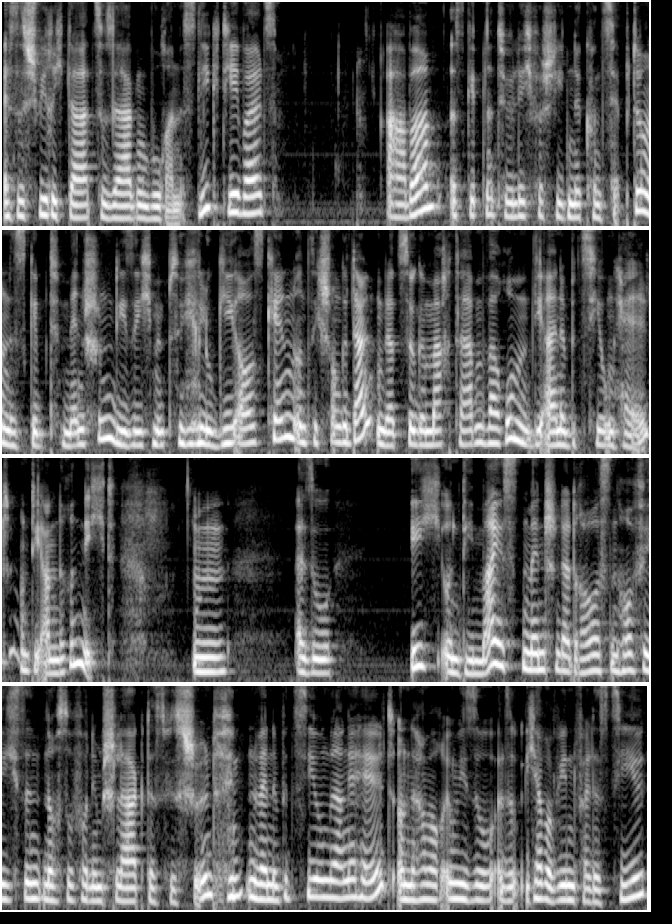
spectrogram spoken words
es ist schwierig da zu sagen, woran es liegt jeweils. Aber es gibt natürlich verschiedene Konzepte und es gibt Menschen, die sich mit Psychologie auskennen und sich schon Gedanken dazu gemacht haben, warum die eine Beziehung hält und die andere nicht. Mm, also ich und die meisten Menschen da draußen, hoffe ich, sind noch so vor dem Schlag, dass wir es schön finden, wenn eine Beziehung lange hält. Und haben auch irgendwie so, also ich habe auf jeden Fall das Ziel,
